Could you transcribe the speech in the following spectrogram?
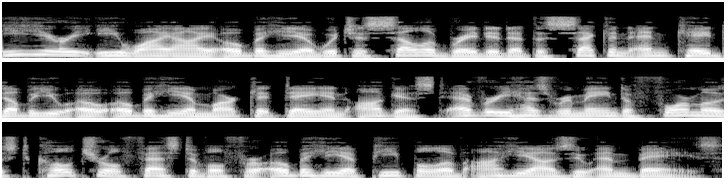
Iyuri Eyi Obahia which is celebrated at the second NKWO Obahia Market Day in August every has remained a foremost cultural festival for Obahia people of Ahiazu Mbaise.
